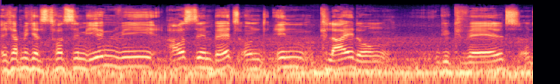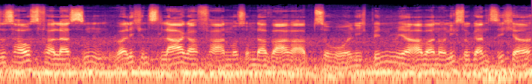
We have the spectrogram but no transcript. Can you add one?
Ich habe mich jetzt trotzdem irgendwie aus dem Bett und in Kleidung gequält und das Haus verlassen, weil ich ins Lager fahren muss, um da Ware abzuholen. Ich bin mir aber noch nicht so ganz sicher,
